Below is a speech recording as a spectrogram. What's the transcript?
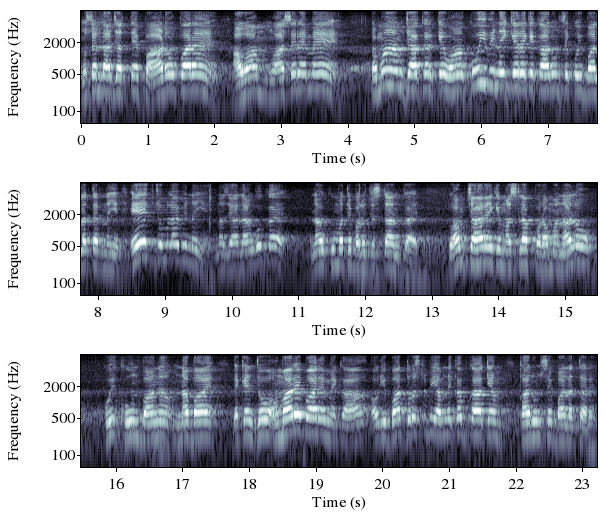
मुसल्ला जत्ते पहाड़ों पर हैं आवाम मुआसरे में। तमाम जा कर के वहाँ कोई भी नहीं कह रहे कि कानून से कोई बालतर नहीं है। एक जुमला भी नहीं है, न ज़्यालांगों का है, न हुकूमत बलूचिस्तान का है। तो हम चाह रहे हैं कि मसला पुरमा ना लो, कोई खून बाना न बाए लेकिन जो हमारे बारे में कहा, और ये बात दुरुस्त भी हमने कब कहा कि हम कानून से बालतर हैं।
